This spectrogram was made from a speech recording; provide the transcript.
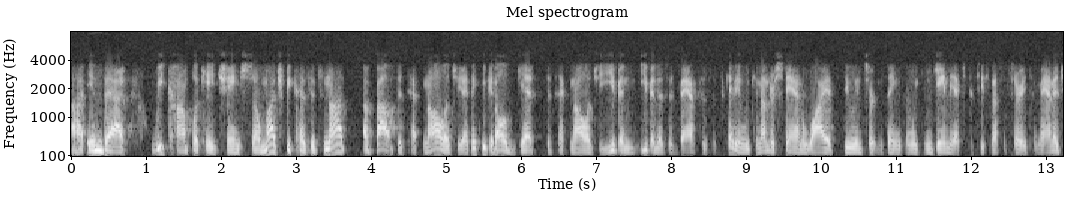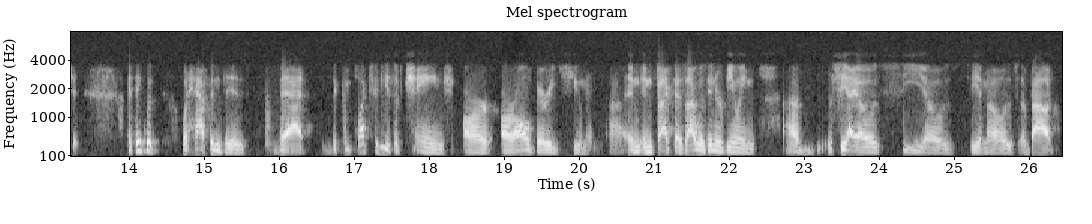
Uh, in that we complicate change so much because it's not about the technology. I think we could all get the technology, even even as advanced as it's getting. We can understand why it's doing certain things, and we can gain the expertise necessary to manage it. I think what what happens is that the complexities of change are are all very human. Uh, and in fact, as I was interviewing uh, CIOs, CEOs, CMOs about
